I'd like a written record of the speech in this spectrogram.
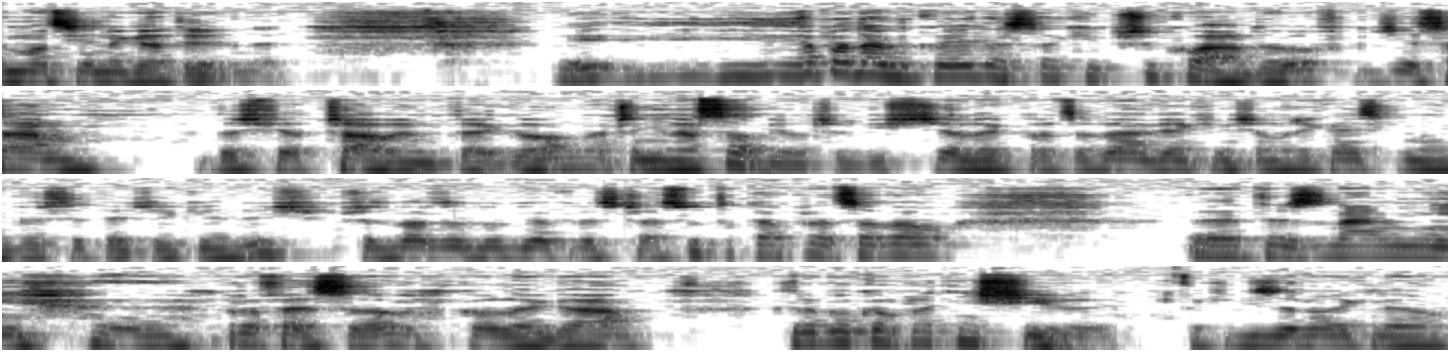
emocje negatywne. Ja podam tylko jeden z takich przykładów, gdzie sam doświadczałem tego, znaczy nie na sobie oczywiście, ale jak pracowałem w jakimś amerykańskim uniwersytecie kiedyś, przez bardzo długi okres czasu, to tam pracował e, też z nami e, profesor, kolega, który był kompletnie siwy. Taki wizerunek miał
